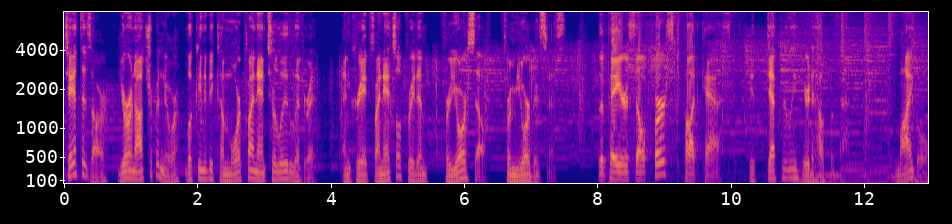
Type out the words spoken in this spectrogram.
chances are you're an entrepreneur looking to become more financially literate and create financial freedom for yourself from your business. The Pay Yourself First podcast. is definitely here to help with that. My goal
